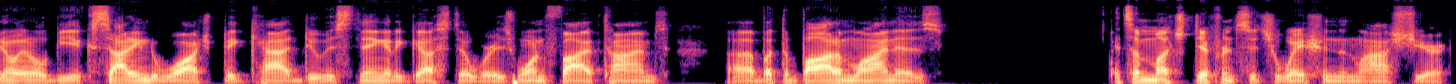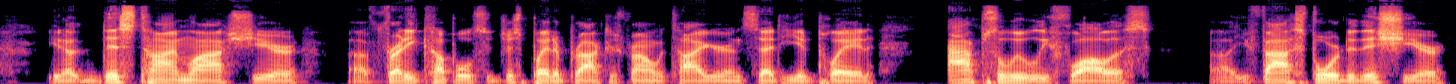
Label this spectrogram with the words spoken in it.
you know, it'll be exciting to watch Big Cat do his thing at Augusta where he's won five times. Uh, but the bottom line is it's a much different situation than last year. You know, this time last year, uh, Freddie Couples had just played a practice round with Tiger and said he had played absolutely flawless. Uh, you fast forward to this year,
